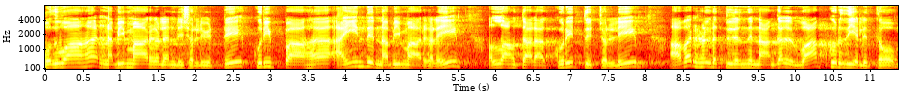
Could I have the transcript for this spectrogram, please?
பொதுவாக நபிமார்கள் என்று சொல்லிவிட்டு குறிப்பாக ஐந்து நபிமார்களை அல்லாஹு தாலா குறித்து சொல்லி அவர்களிடத்திலிருந்து நாங்கள் வாக்குறுதி அளித்தோம்.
